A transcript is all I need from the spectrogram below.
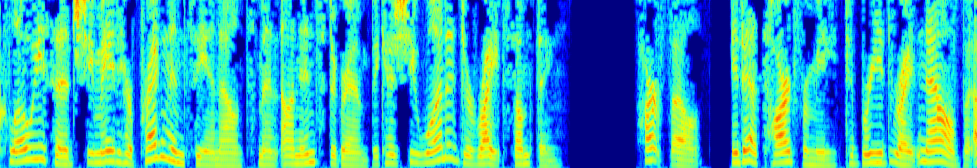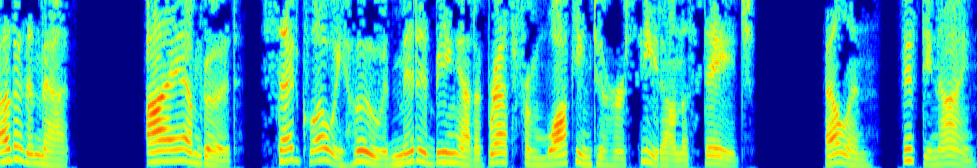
Khloe said she made her pregnancy announcement on Instagram because she wanted to write something heartfelt. It is hard for me to breathe right now but other than that, I am good, said Khloe who admitted being out of breath from walking to her seat on the stage. Ellen, 59,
